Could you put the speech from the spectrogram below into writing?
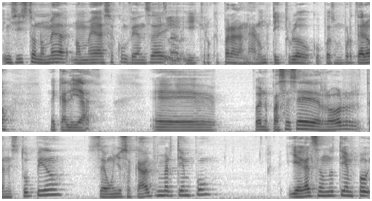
insisto, no me da, no me da esa confianza. y- Claro. Y, creo que para ganar un título ocupas un portero de calidad. Eh, bueno, pasa ese error tan estúpido. Según yo, se acaba el primer tiempo. Llega el segundo tiempo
